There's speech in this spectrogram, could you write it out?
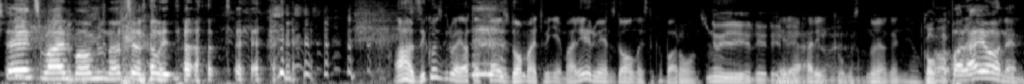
Steins maina bombas nacionalitāti. Ah, zini, ko es gribēju jautāt, kā jūs domājat, viņiem arī ir viens galvenais barons? Nu, ir, ir, ir, Ir jā, arī jā, kaut jā. kas, nu jā, gan jau. Kaut, No, kā, par rajoniem.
